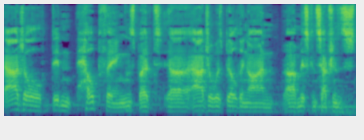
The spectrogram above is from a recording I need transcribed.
Agile didn't help things, but uh, Agile was building on uh, misconceptions,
